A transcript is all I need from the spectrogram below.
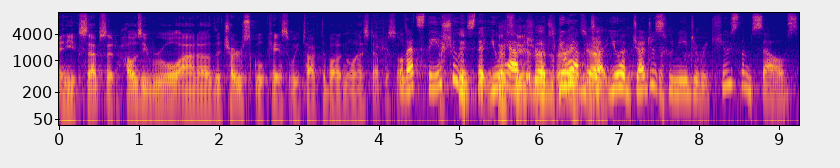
and he accepts it. How does he rule on uh, the charter school case that we talked about in the last episode? Well, that's the issue, is that you have, you right, have, ju- yeah. you have judges who need to recuse themselves.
